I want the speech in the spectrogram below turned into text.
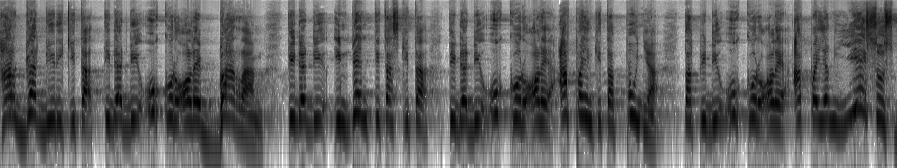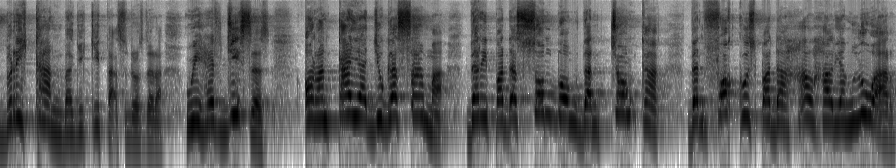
harga diri kita tidak diukur oleh barang, tidak di identitas kita tidak diukur oleh apa yang kita punya, tapi diukur oleh apa yang Yesus berikan bagi kita, Saudara-saudara. We have Jesus. Orang kaya juga sama daripada sombong dan congkak dan fokus pada hal-hal yang luar.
